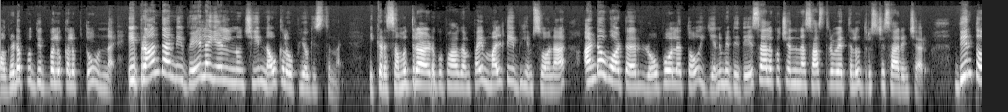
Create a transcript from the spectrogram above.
పగడపు దిబ్బలు కలుపుతూ ఉన్నాయి. ఈ ప్రాంతాన్ని వేల ఏళ్ళ నుంచి నౌకలు ఉపయోగిస్తున్నాయి. ఇక్కడ సముద్ర అడుగు భాగంపై multi beam sonar under water రోబోలతో ఎనిమిది దేశాలకు చెందిన శాస్త్రవేత్తలు దృష్టి సారించారు. దీంతో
